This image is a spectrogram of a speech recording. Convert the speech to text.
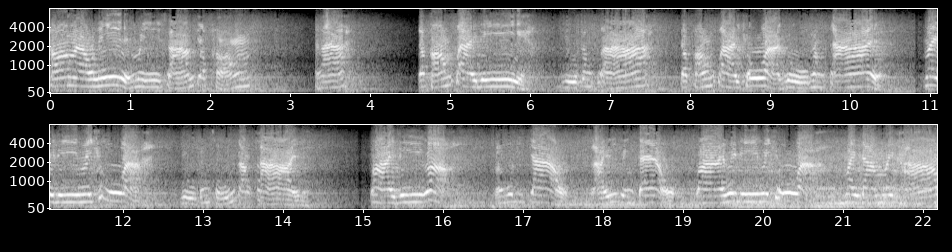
ท้องเรานี่มีสามเจ้าของนะคะเจ้าของฝ่ายดี อยู่ทางขวาเจ้าของฝ่ายชั่วอยู่ทางซ้าย ไม่ดีไม่ชั่ว อยู่ตรงศูนย์กลางกายฝ่ายดีก็พระพุทธเจ้าไหลเป็นแก้วฝ่ายไม่ดีไม่ชั่ว ไม่ดำไม่ขาว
